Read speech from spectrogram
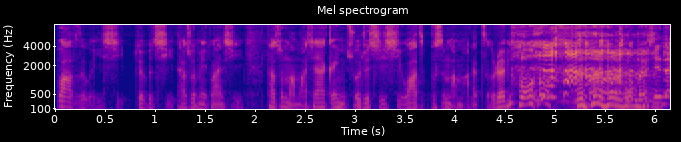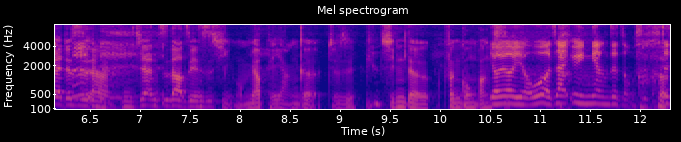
袜子未洗，对不起。他说没关系。他说妈妈现在跟你说，就其实洗袜子不是妈妈的责任哦。我们现在就是啊，你既然知道这件事情，我们要培养个就是新的分工方式。有有有，我有在酝酿这种事，这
